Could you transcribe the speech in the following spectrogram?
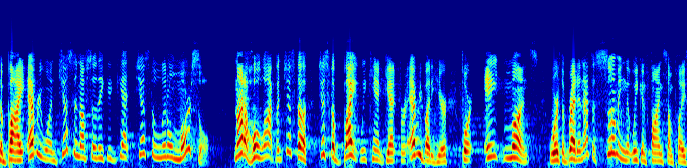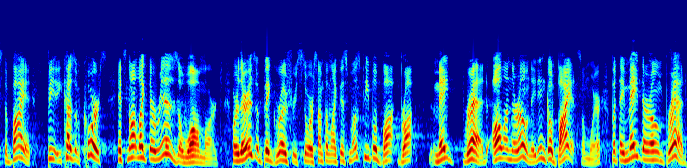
to buy everyone just enough so they could get just a little morsel. Not a whole lot, but just a, just a bite we can't get for everybody here for eight months worth of bread. And that's assuming that we can find some place to buy it. Because, of course, it's not like there is a Walmart or there is a big grocery store or something like this. Most people bought, brought, made bread all on their own. They didn't go buy it somewhere, but they made their own bread.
